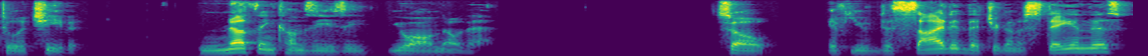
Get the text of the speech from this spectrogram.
to achieve it. Nothing comes easy. You all know that. So if you've decided that you're going to stay in this,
